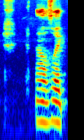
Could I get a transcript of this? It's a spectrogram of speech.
and I was like,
